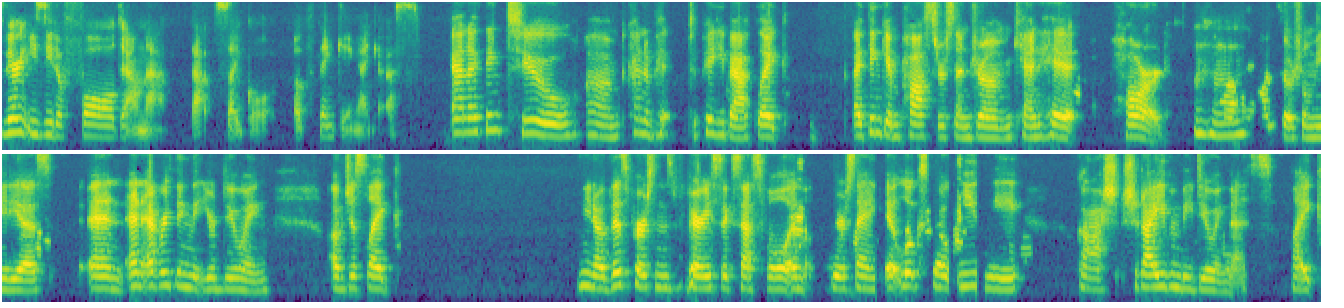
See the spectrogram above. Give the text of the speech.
very easy to fall down that that cycle of thinking i guess and i think too um, kind of to piggyback like i think imposter syndrome can hit hard mm-hmm. on social media and and everything that you're doing of just like you know this person's very successful and you're saying it looks so easy gosh should i even be doing this? Like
